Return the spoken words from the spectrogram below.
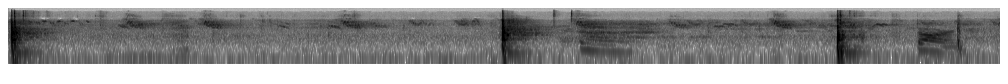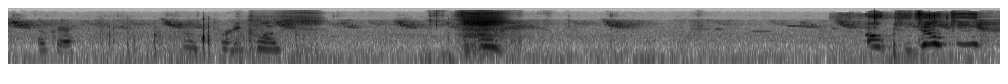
Darn. Okay. Was pretty close. Okay. Doki.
